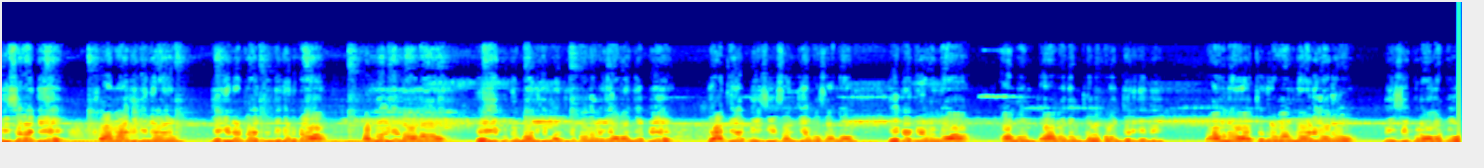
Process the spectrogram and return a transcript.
బీసీలకి సామాజిక న్యాయం జరిగినట్లయితుంది కనుక కర్నూలు జిల్లాలో కేఈ కుటుంబానికి మంత్రి పదవి ఇవ్వాలని చెప్పి జాతీయ బీసీ సంక్షేమ సంఘం ఏకగ్రీవంగా ఆమోదం ఆమోదం తెలపడం జరిగింది. కావున చంద్రబాబు నాయుడు గారు బీసీ కులాలకు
